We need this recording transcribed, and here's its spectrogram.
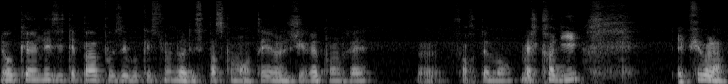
Donc euh, n'hésitez pas à poser vos questions dans l'espace commentaire, j'y répondrai euh, fortement mercredi. Et puis voilà,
